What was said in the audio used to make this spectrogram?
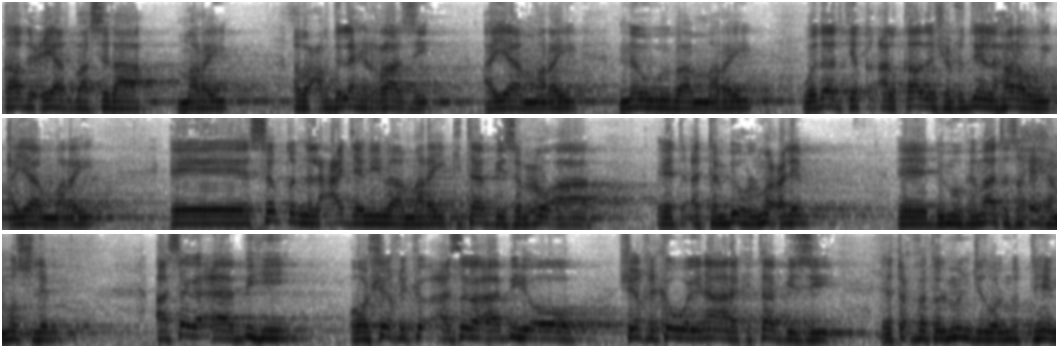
qaadi ciyaad baa sidaa maray abu cabdilaahi araazi ayaa maray nawowi baa maray wadaadkii alqaadi shamsudiin alharawi ayaa maray sibt ibn alcajami baa maray kitaabkiisa muxuu ahaa atanbiih اlmuclim bimufhimaati صaxiixi muslim asaga aabbihii oo isaga aabbihii oo sheekhii ka weynaana kitaabkiisii tuxfat اlmunjid wاlmuthim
